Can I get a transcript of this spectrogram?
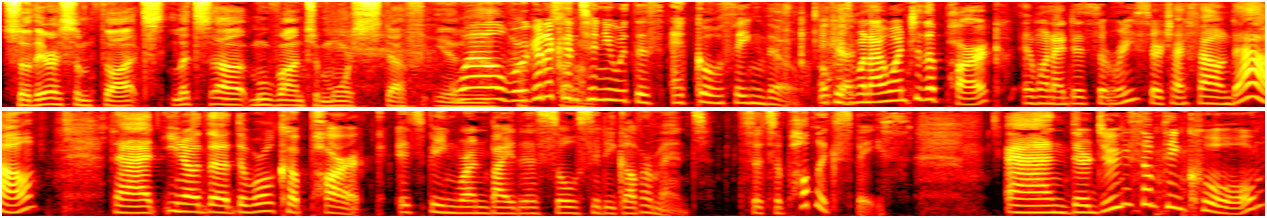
So there are some thoughts. Let's uh, move on to more stuff in. well, we're going to continue with this echo thing though. Because Okay. when I went to the park and when I did some research, I found out that, you know, the, the World Cup park, it's being run by the Seoul City government. So it's a public space. And they're doing something cool.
